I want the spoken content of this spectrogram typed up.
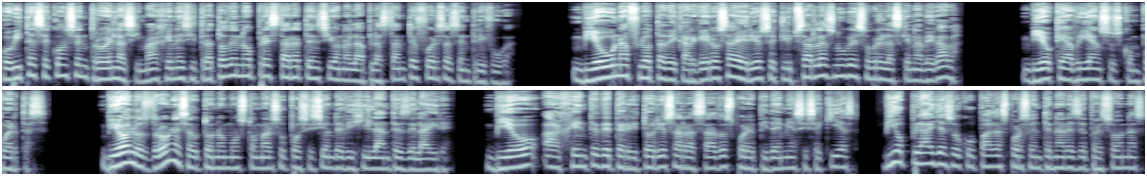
Jovita se concentró en las imágenes y trató de no prestar atención a la aplastante fuerza centrífuga. Vio una flota de cargueros aéreos eclipsar las nubes sobre las que navegaba. Vio que abrían sus compuertas. Vio a los drones autónomos tomar su posición de vigilantes del aire. Vio a gente de territorios arrasados por epidemias y sequías. Vio playas ocupadas por centenares de personas.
